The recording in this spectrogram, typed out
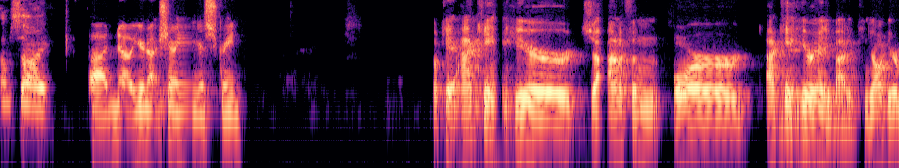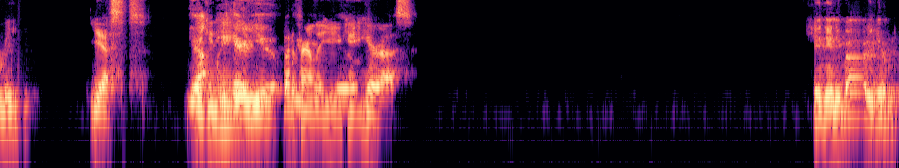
I'm sorry. Uh, no, you're not sharing your screen. Okay, I can't hear Jonathan or I can't hear anybody. Can you all hear me? Yes. Yeah, we can we hear, hear you, you. but We apparently you you. can't hear us. Can anybody hear me?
